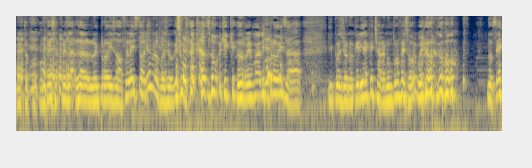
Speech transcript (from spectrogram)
Me tocó confesar, pues la- la- lo improvisado fue la historia, pero pues digo que es un fracaso porque quedó re mal improvisada. Y pues yo no quería que echaran un profesor, güey, o algo, no sé.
